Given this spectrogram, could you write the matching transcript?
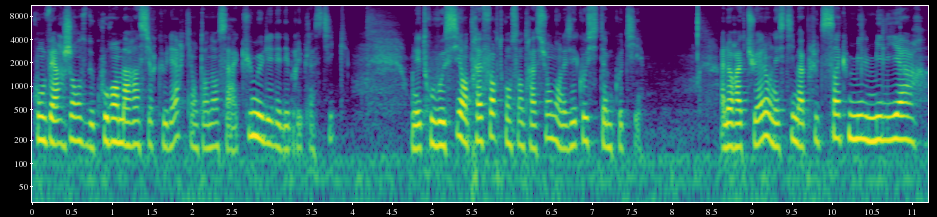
convergence de courants marins circulaires qui ont tendance à accumuler les débris plastiques. On les trouve aussi en très forte concentration dans les écosystèmes côtiers. À l'heure actuelle, on estime à plus de 5 000 milliards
